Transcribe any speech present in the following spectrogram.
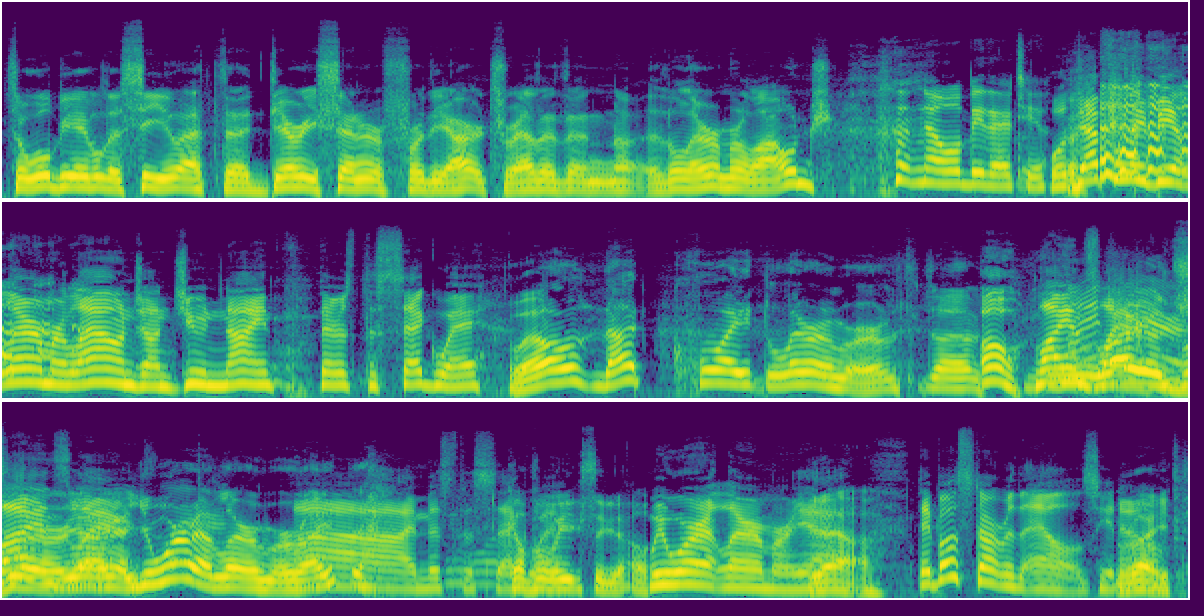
so we'll be able to see you at the Dairy Center for the Arts rather than uh, the Larimer Lounge. no, we'll be there too. We'll definitely be at Larimer Lounge on June 9th. There's the segue. Well, not quite Larimer. The Oh, Lion's Lair. Lions Lion's Lair. Yeah, yeah. You were at Larimer, right? Ah, I missed the segue. a couple weeks ago. We were at Larimer, yeah. yeah, They both start with L's, you know? right.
